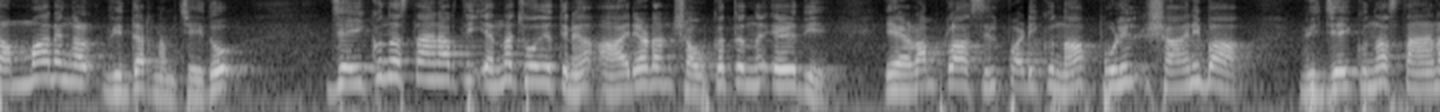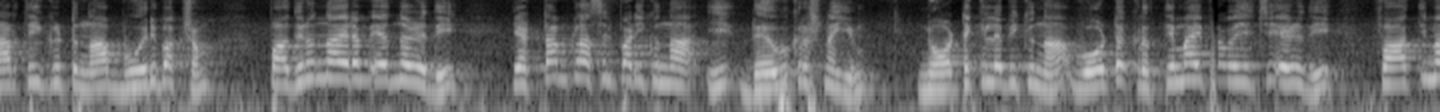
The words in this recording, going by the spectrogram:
സമ്മാനങ്ങൾ വിതരണം ചെയ്തു. ജയിക്കുന്ന സ്ഥാനാർത്ഥി എന്ന ചോദ്യത്തിന് ആര്യാടൻ ഷൗക്കത്ത് എന്ന് എഴുതി. ഏഴാം ക്ലാസ്സിൽ പഠിക്കുന്ന പുളിൽ ഷാനിബ വിജയിക്കുന്ന സ്ഥാനാർത്ഥി കിട്ടുന്ന ഭൂരിപക്ഷം പതിനൊന്നായിരം എന്നെഴുതി. എട്ടാം ക്ലാസ്സിൽ പഠിക്കുന്ന ഈ ദേവകൃഷ്ണയും നോട്ടയ്ക്ക് ലഭിക്കുന്ന വോട്ട് കൃത്യമായി പ്രവചിച്ച് എഴുതി ഫാത്തിമ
